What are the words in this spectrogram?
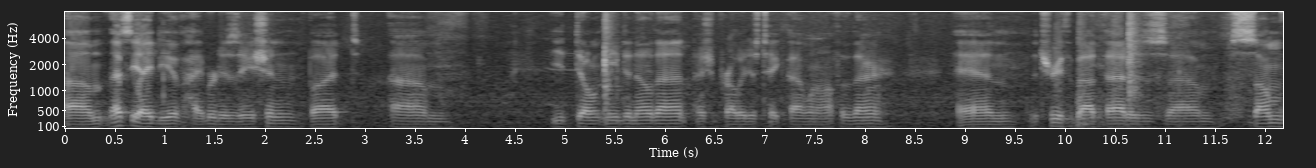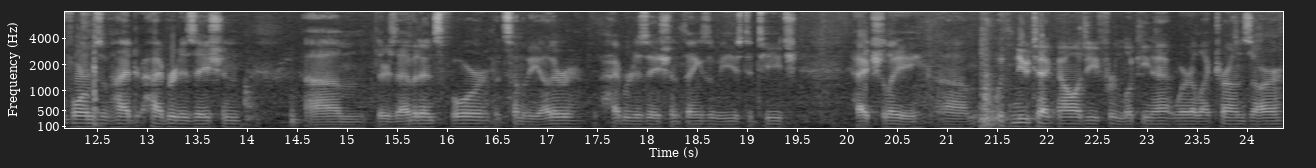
um, that's the idea of hybridization, but um, you don't need to know that. I should probably just take that one off of there. And the truth about that is um, some forms of hybridization um, there's evidence for, but some of the other hybridization things that we used to teach, actually, um, with new technology for looking at where electrons are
